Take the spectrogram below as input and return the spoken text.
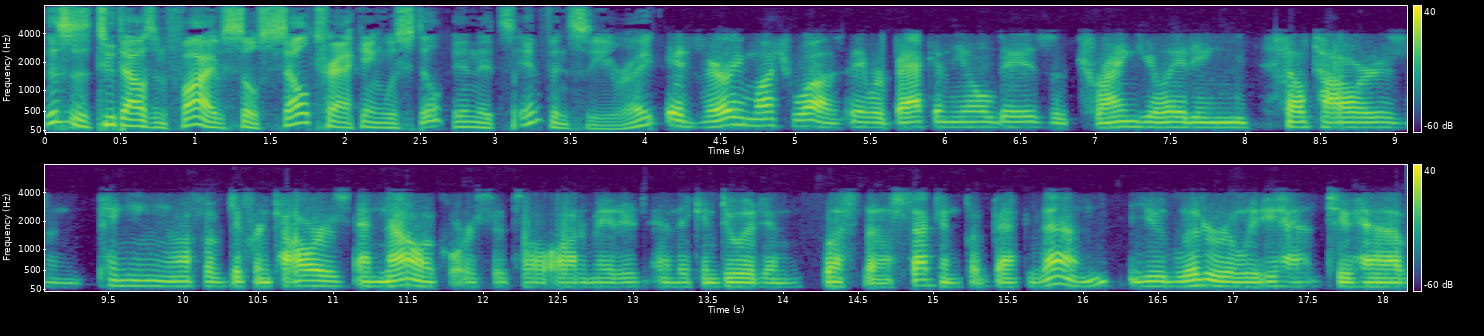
This is 2005, so cell tracking was still in its infancy, right? It very much was. They were back in the old days of triangulating cell towers and pinging off of different towers. And now, of course, it's all automated and they can do it in less than a second. But back then, you literally had to have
